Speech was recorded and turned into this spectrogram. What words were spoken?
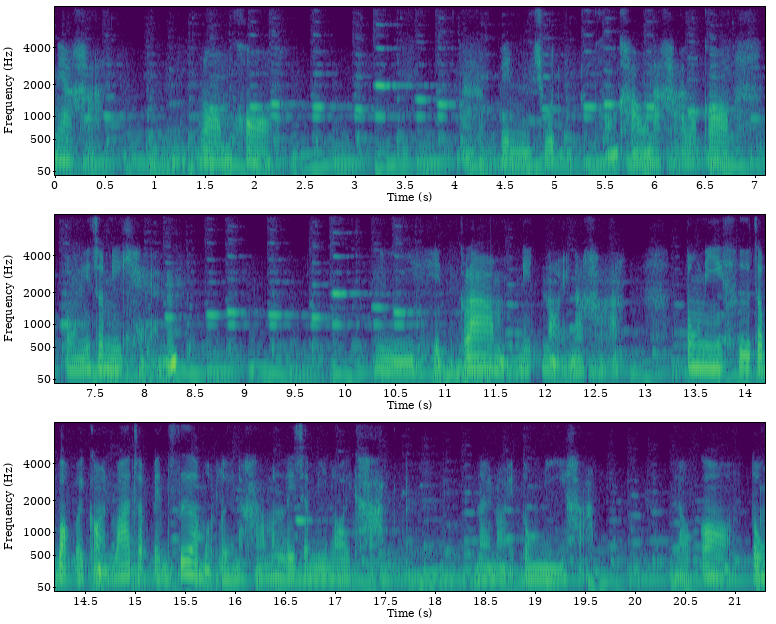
เนี่ยค่ะ ล้อมคอ เป็นชุดของเขานะคะ แล้วก็ตรงนี้จะมีแขน มีเห็นกล้ามนิดหน่อยนะคะ ตรงนี้คือจะบอกไว้ก่อนว่าจะเป็นเสื้อหมดเลยนะคะ มันเลยจะมีรอยขาดหน่อยๆตรงนี้ค่ะ แล้วก็ตรง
